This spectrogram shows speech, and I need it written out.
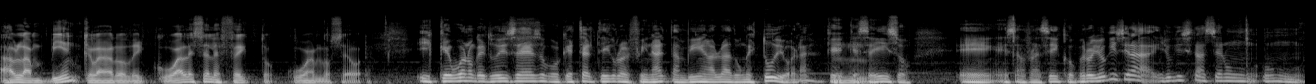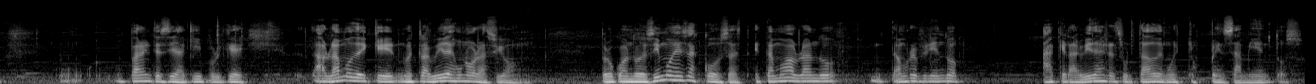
hablan bien claro de cuál es el efecto cuando se ora. Y qué bueno que tú dices eso, porque este artículo al final también habla de un estudio, ¿verdad? Que, que se hizo eh, en San Francisco. Pero yo quisiera, yo quisiera hacer un, un, un paréntesis aquí, porque hablamos de que nuestra vida es una oración. Pero cuando decimos esas cosas, estamos hablando, estamos refiriendo a que la vida es el resultado de nuestros pensamientos.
